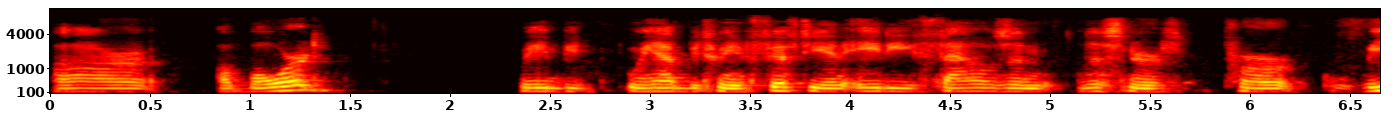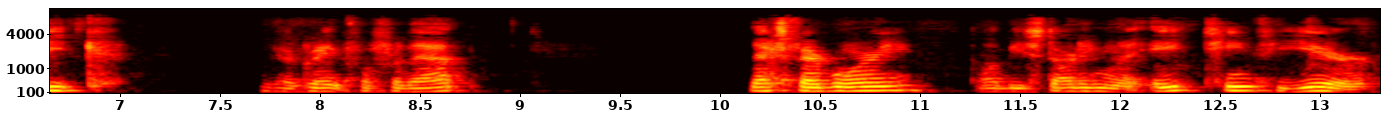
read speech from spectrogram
are aboard. We, be, we have between 50 and 80,000 listeners per week. We are grateful for that. Next February, I'll be starting my 18th year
